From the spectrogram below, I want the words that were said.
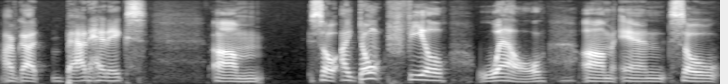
I've got bad headaches. Um, so I don't feel well. Um, and so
